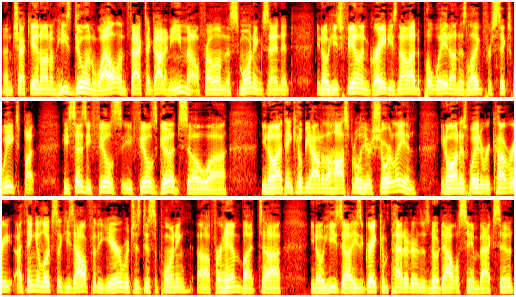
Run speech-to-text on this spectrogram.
and check in on him. He's doing well. In fact, I got an email from him this morning saying that you know he's feeling great. He's not allowed to put weight on his leg for six weeks, but he says he feels he feels good. So uh, you know I think he'll be out of the hospital here shortly and you know on his way to recovery. I think it looks like he's out for the year, which is disappointing uh, for him, but. Uh, you know he's uh, he's a great competitor. There's no doubt we'll see him back soon.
